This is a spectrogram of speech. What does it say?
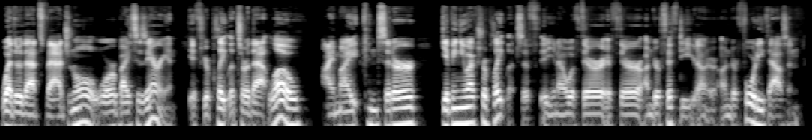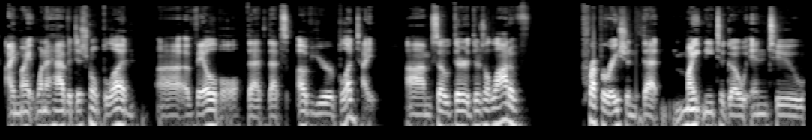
whether that's vaginal or by cesarean. If your platelets are that low, I might consider giving you extra platelets if you know if they're if they're under 50 or under 40,000 I might want to have additional blood uh, available that that's of your blood type um, so there there's a lot of preparation that might need to go into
